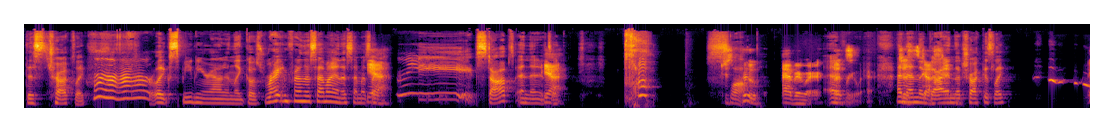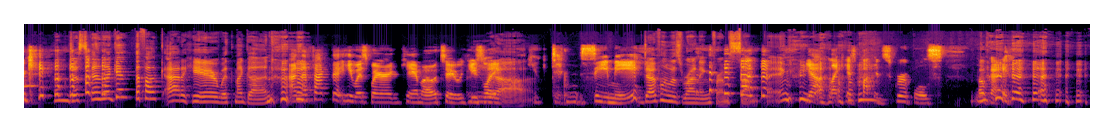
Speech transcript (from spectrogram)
this truck, like like speeding around and like goes right in front of the semi, and the semi's Yeah. like stops, and then it's Yeah. like Just poop everywhere. That's- everywhere, and then the guy in the truck is like, "I'm just gonna get the fuck out of here with my gun." and the fact that he was wearing camo too, he's like, Yeah. you didn't see me. definitely was running from something. Yeah, like his fucking scruples. Okay.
